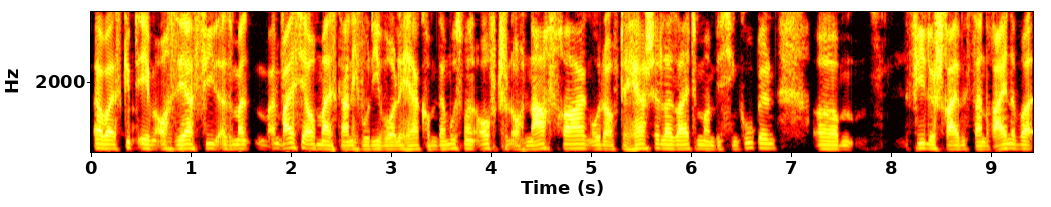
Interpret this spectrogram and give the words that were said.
Aber es gibt eben auch sehr viel, also man, man weiß ja auch meist gar nicht, wo die Wolle herkommt. Da muss man oft schon auch nachfragen oder auf der Herstellerseite mal ein bisschen googeln. Ähm, viele schreiben es dann rein, aber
